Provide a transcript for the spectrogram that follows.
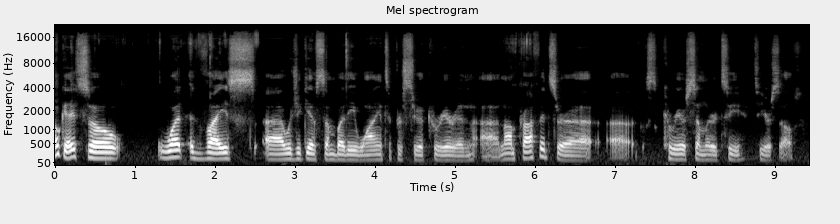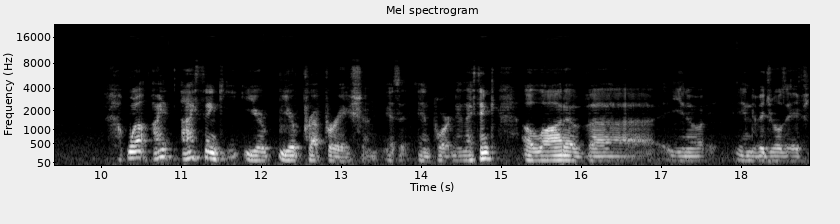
okay, so what advice uh, would you give somebody wanting to pursue a career in uh, nonprofits or a, a, career similar to, to yourself? Well, I, I think your your preparation is important, and I think a lot of uh, you know individuals if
